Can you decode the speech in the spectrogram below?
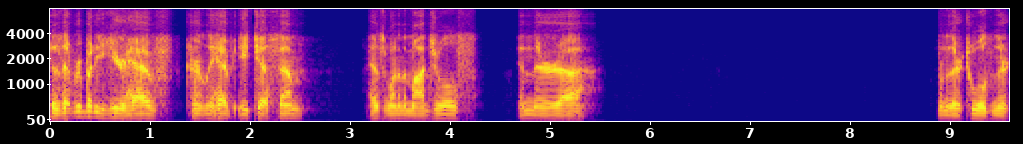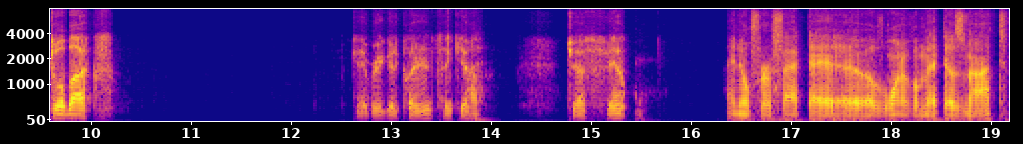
Does everybody here have currently have HSM as one of the modules in their uh, one of their tools in their toolbox? Okay, very good, Clarence. Thank you. Jeff, yeah. I know for a fact I, uh, of one of them that does not.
